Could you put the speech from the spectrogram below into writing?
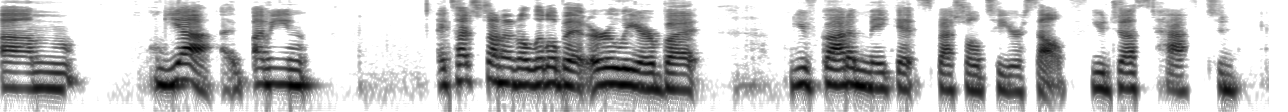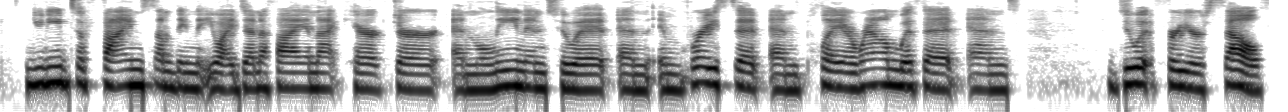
Um, yeah, I, I mean, I touched on it a little bit earlier, but you've got to make it special to yourself. You just have to, you need to find something that you identify in that character and lean into it and embrace it and play around with it and do it for yourself.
